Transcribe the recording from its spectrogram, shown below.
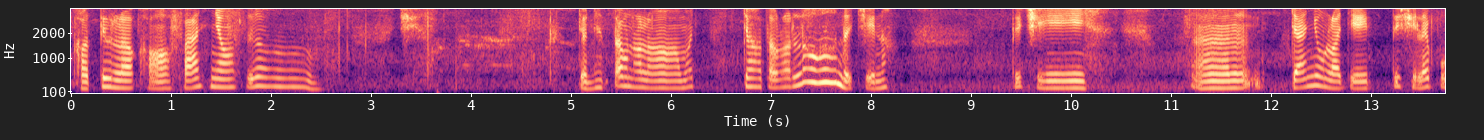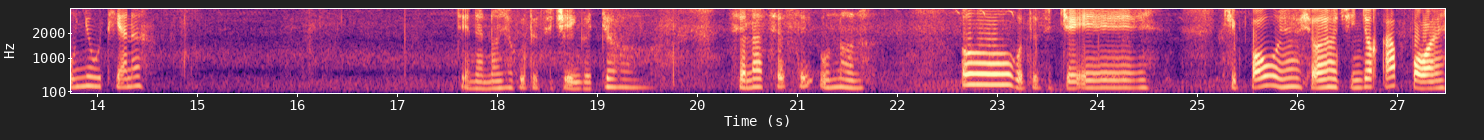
khó tiêu lo khó phá nhau xưa cho nên tao nó là mới cho tao nó lo để chị nó. Tức chị à, chả nhung là chị tức chị lấy bố nhu thiên nữa. Chị này nói cho cô tôi chị người cho. Sẽ là sẽ sẽ uống nó ô cô tôi chị chị bố rồi sợ chị cho cáp bòi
